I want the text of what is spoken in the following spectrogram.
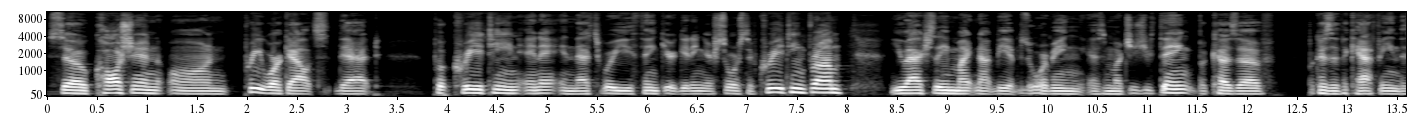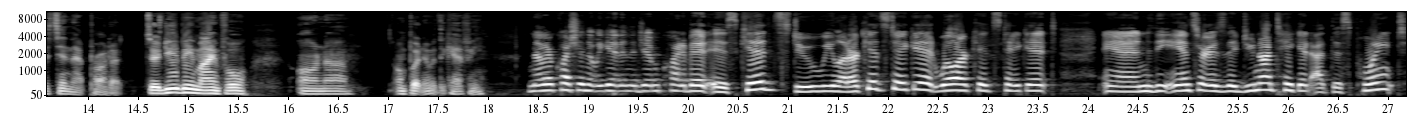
So caution on pre-workouts that put creatine in it and that's where you think you're getting your source of creatine from. You actually might not be absorbing as much as you think because of, because of the caffeine that's in that product. So do be mindful on uh, on putting it with the caffeine. Another question that we get in the gym quite a bit is kids. Do we let our kids take it? Will our kids take it? And the answer is they do not take it at this point.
